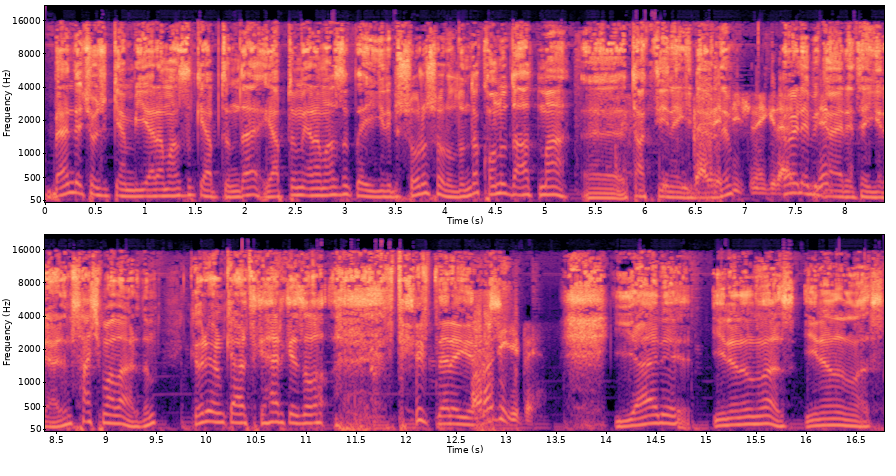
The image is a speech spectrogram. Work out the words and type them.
ben de çocukken bir yaramazlık yaptığımda yaptığım yaramazlıkla ilgili bir soru sorulduğunda konu dağıtma e, taktiğine giderdim. Öyle bir gayrete girerdim. Saçmalardım. Görüyorum ki artık herkes o triflere girmiş. Parodi gibi. Yani inanılmaz, inanılmaz.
